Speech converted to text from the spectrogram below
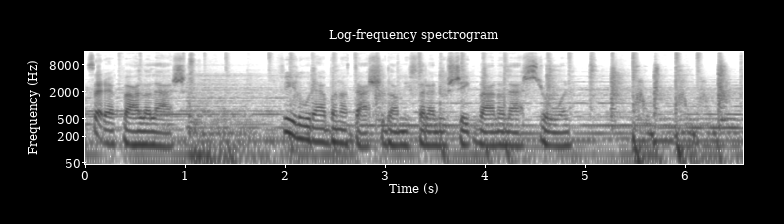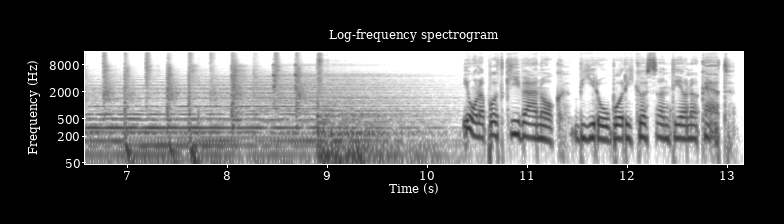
Szerepvállalás. Fél órában a társadalmi felelősségvállalásról. Jó napot kívánok! Bíró Bori köszönti Önöket!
